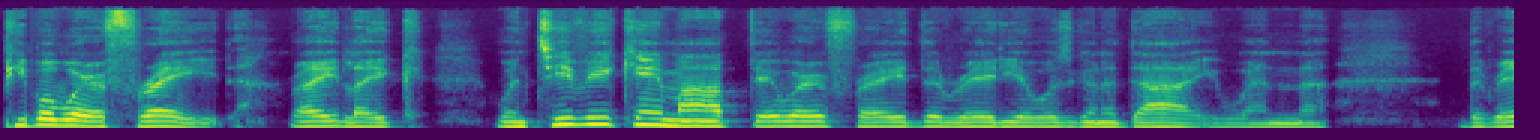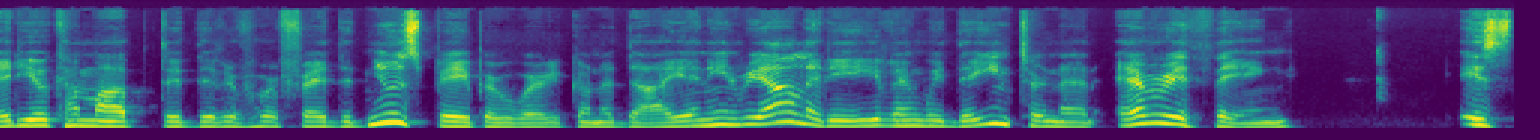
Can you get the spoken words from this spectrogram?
people were afraid, right? Like when TV came up, they were afraid the radio was to die. When uh, the radio come up, they, they were afraid the newspaper were going to die. And in reality, even with the internet, everything is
